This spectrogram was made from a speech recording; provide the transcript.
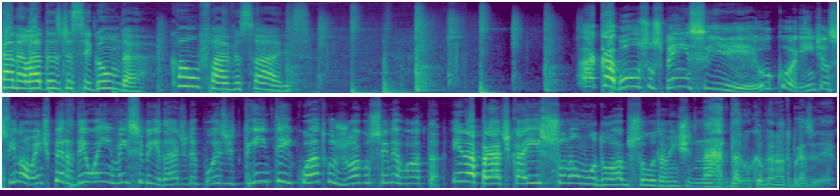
Caneladas de Segunda, com Flávio Soares. Acabou o suspense! O Corinthians finalmente perdeu a invencibilidade depois de 34 jogos sem derrota. E na prática, isso não mudou absolutamente nada no Campeonato Brasileiro.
